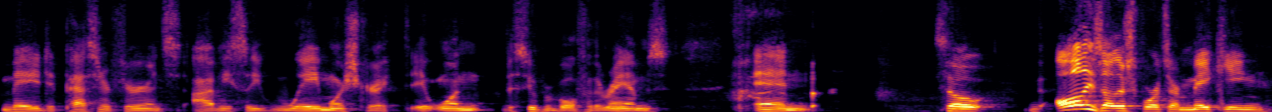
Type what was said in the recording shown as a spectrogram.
made pass interference obviously way more strict. It won the Super Bowl for the Rams. And so all these other sports are making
